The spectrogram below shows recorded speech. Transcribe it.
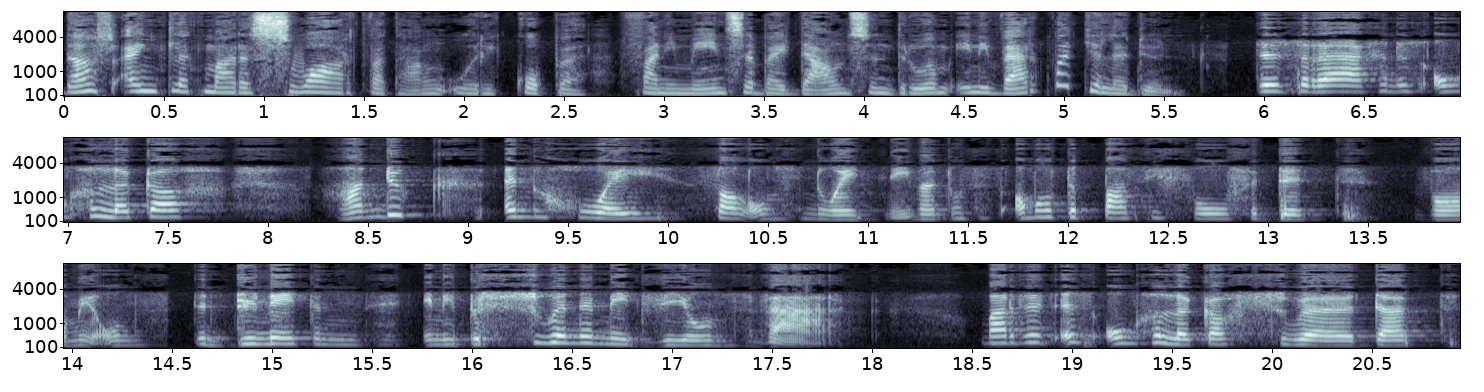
Daar's eintlik maar 'n swaard wat hang oor die koppe van die mense by Down syndroom en die werk wat julle doen. Dis reg en dis ongelukkig handdoek ingooi sal ons nooit nie want ons is almal te passievol vir dit waarmee ons te doen het en en die persone met wie ons werk. Maar dit is ongelukkig so dat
